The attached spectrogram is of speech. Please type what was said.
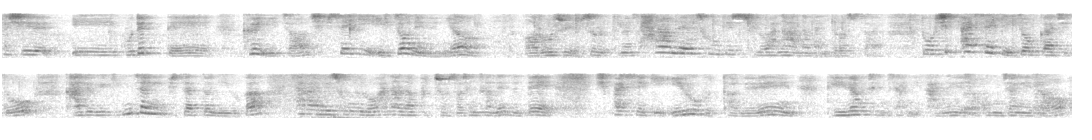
사실 이 고대 때 그 이전 10세기 이전에는요 어, rose absolute는 사람의 손기술로 하나하나 만들었어요. 또 18세기 이전까지도 가격이 굉장히 비쌌던 이유가 사람의 손으로 하나하나 붙여서 생산했는데 18세기 이후부터는 대량 생산이 가능해서 공장에서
